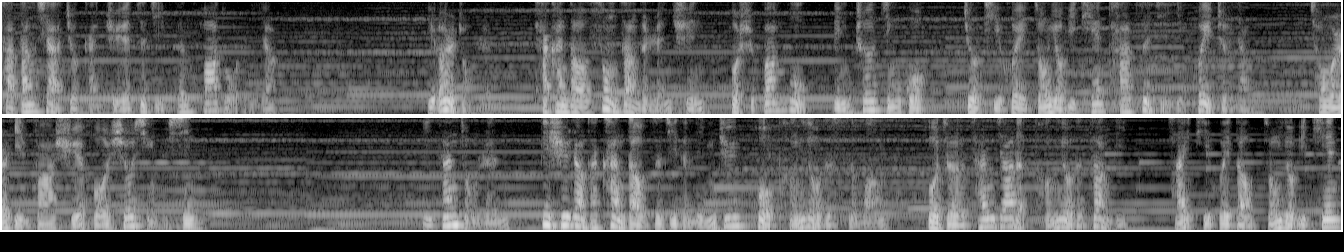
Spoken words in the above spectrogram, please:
他当下就感觉自己跟花朵一样。第二种人，他看到送葬的人群或是棺木、灵车经过，就体会总有一天他自己也会这样，从而引发学佛修行的心。第三种人，必须让他看到自己的邻居或朋友的死亡，或者参加了朋友的葬礼，才体会到总有一天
